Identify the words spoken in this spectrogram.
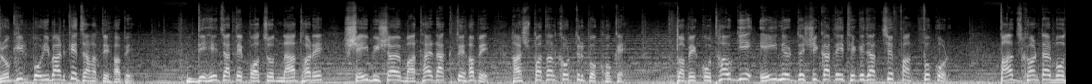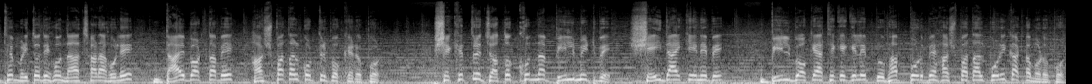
রোগীর পরিবারকে জানাতে হবে। দেহে যাতে পচন না ধরে, সেই বিষয়ে মাথায় রাখতে হবে হাসপাতাল কর্তৃপক্ষকে। তবে কোথাও গিয়ে এই নির্দেশিকাতেই থেকে যাচ্ছে ফাঁকফোকর পাঁচ ঘণ্টার মধ্যে মৃতদেহ না ছাড়া হলে দায় বর্তাবে হাসপাতাল কর্তৃপক্ষের ওপর। সেক্ষেত্রে যতক্ষণ না বিল মিটবে, সেই দায় কে নেবে? বিল বকেয়া থেকে গেলে প্রভাব পড়বে হাসপাতাল পরিকাঠামোর ওপর।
